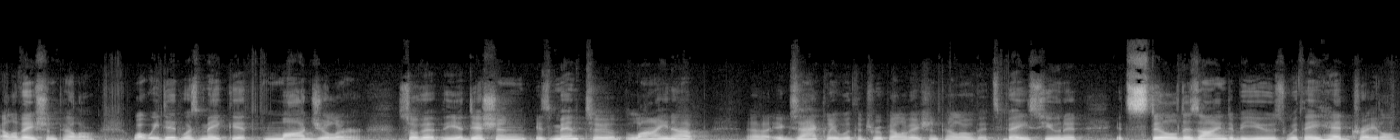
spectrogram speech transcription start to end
elevation pillow? What we did was make it modular so that the addition is meant to line up uh, exactly with the Troop Elevation Pillow, its base unit. It's still designed to be used with a head cradle.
